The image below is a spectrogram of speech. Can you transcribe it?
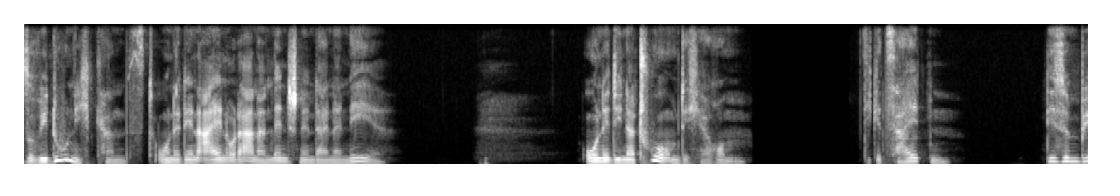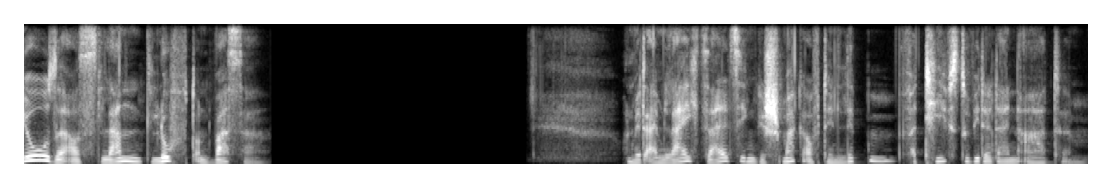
so wie du nicht kannst, ohne den ein oder anderen Menschen in deiner Nähe, ohne die Natur um dich herum, die Gezeiten, die Symbiose aus Land, Luft und Wasser. Und mit einem leicht salzigen Geschmack auf den Lippen vertiefst du wieder deinen Atem.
